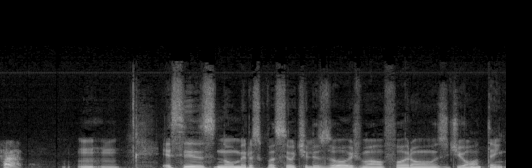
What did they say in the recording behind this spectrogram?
Fábio. Uhum. Esses números que você utilizou, João, foram os de ontem?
